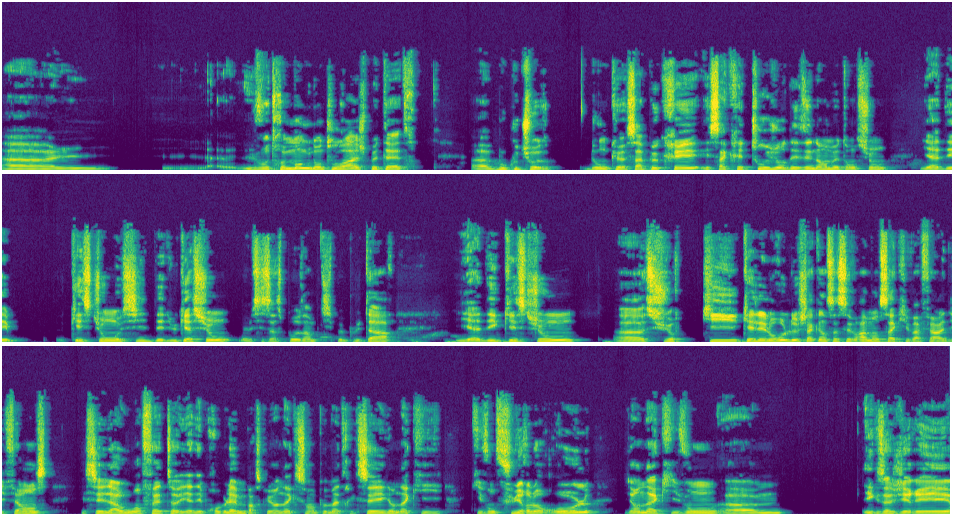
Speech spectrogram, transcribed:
euh, votre manque d'entourage peut-être, euh, beaucoup de choses. Donc euh, ça peut créer, et ça crée toujours des énormes tensions. Il y a des questions aussi d'éducation, même si ça se pose un petit peu plus tard. Il y a des questions sur qui, quel est le rôle de chacun, ça c'est vraiment ça qui va faire la différence. Et c'est là où en fait il y a des problèmes parce qu'il y en a qui sont un peu matrixés, il y en a qui qui vont fuir leur rôle, il y en a qui vont euh, exagéré.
